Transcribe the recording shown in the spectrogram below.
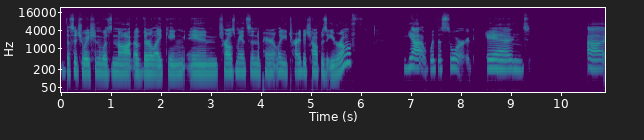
the situation was not of their liking, and Charles Manson apparently tried to chop his ear off? Yeah, with a sword. And uh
